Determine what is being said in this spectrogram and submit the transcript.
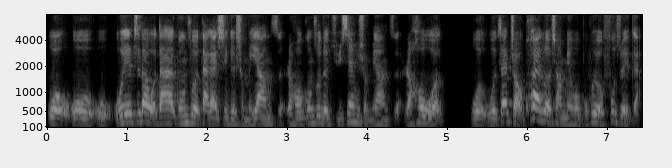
我我我我也知道我大概工作大概是一个什么样子，然后工作的局限是什么样子，然后我我我在找快乐上面我不会有负罪感，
